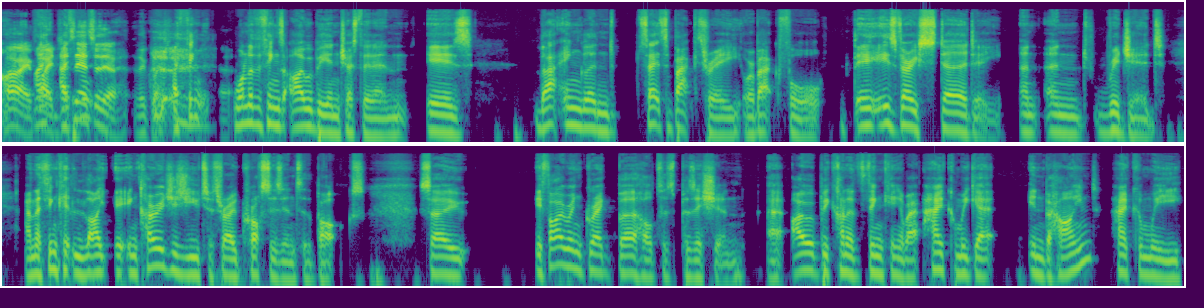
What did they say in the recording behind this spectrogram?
all right, fine. I, Just I answer the, the question. I think one of the things I would be interested in is that England, say it's a back three or a back four, it is very sturdy and and rigid, and I think it like it encourages you to throw crosses into the box. So, if I were in Greg Berhalter's position, uh, I would be kind of thinking about how can we get in behind? How can we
